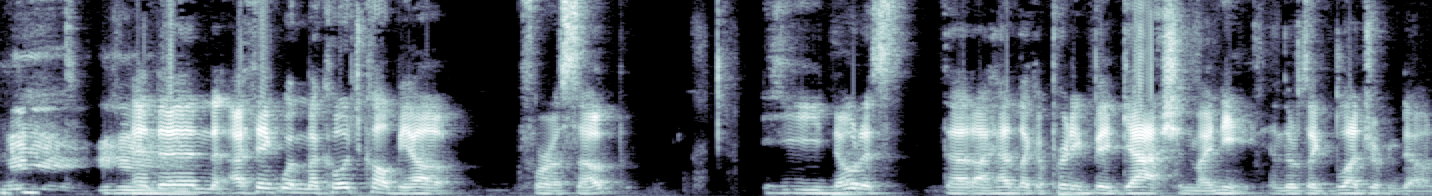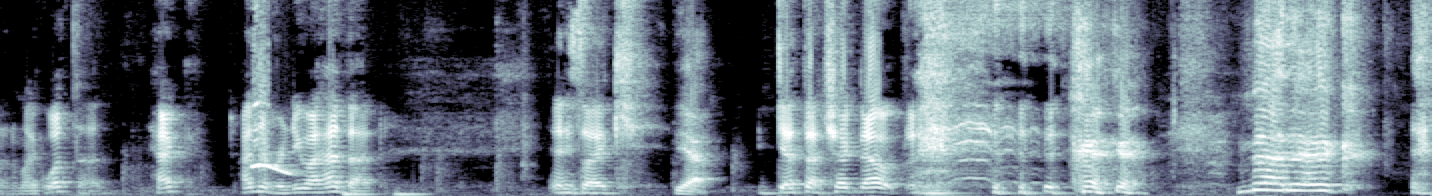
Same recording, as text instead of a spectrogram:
Mm-hmm. And then I think when my coach called me out for a sub, he noticed that I had like a pretty big gash in my knee and there was like blood dripping down. And I'm like, what the heck? I never knew I had that. And he's like, yeah. get that checked out. Medic.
